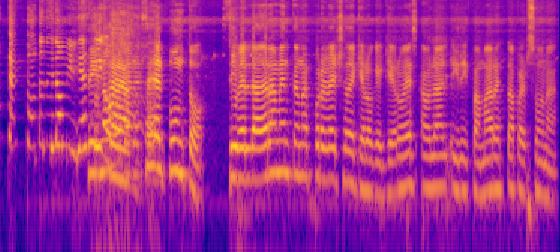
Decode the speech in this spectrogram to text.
buscar fotos del 2018. Sí, no, pero ese es el punto. Si verdaderamente no es por el hecho de que lo que quiero es hablar y difamar a esta persona,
